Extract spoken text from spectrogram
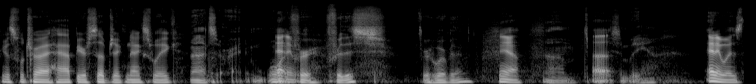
guess we'll try a happier subject next week. that's all right. Well, Anyway. for for this for whoever that was, Yeah. um, it's probably somebody. Anyways,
